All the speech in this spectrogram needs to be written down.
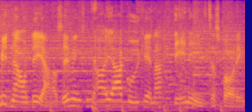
Mit navn det er Anders Hemmingsen, og jeg godkender denne Instaspotting.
